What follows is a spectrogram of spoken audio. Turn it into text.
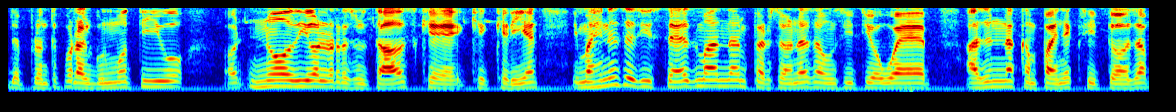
de pronto por algún motivo, no dio los resultados que, querían. Imagínense si ustedes mandan personas a un sitio web, hacen una campaña exitosa,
